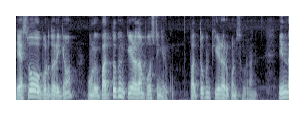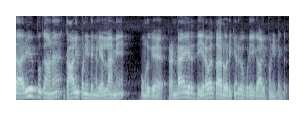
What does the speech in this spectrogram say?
எஸ்ஓவை பொறுத்த வரைக்கும் உங்களுக்கு பத்துக்கும் கீழே தான் போஸ்டிங் இருக்கும். பத்துக்கும் கீழே இருக்கும்னு சொல்கிறாங்க இந்த அறிவிப்புக்கான காலி பணியிடங்கள் எல்லாமே உங்களுக்கு ரெண்டாயிரத்தி இருபத்தாறு வரைக்கும் இருக்கக்கூடிய காலி பணியிடங்கள்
